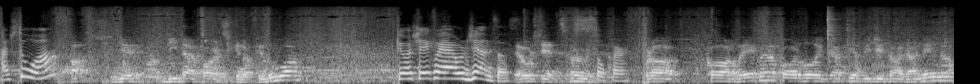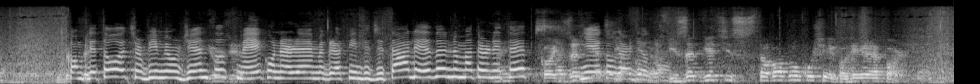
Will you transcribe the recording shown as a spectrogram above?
Ashtu, a? Pa, një dita e parë që kena fillua. Kjo është ekoja e urgjencës? E urgjencës. Super. Pra, Ka ardhë ekoja, ka ardhë dhe grafia digjitale anena. Kompletohet shërbimi i urgjencës me ekon e re me grafinë digjitale edhe në maternitet një ekokardiogram. 20 vjet që s'ta ka përën kush eko, dhe e parë.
